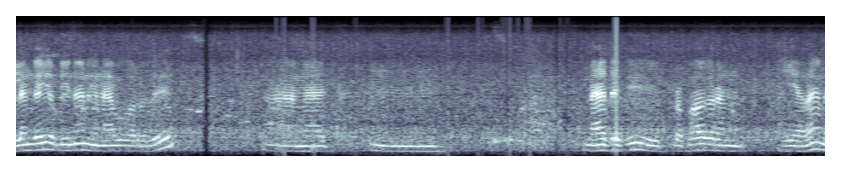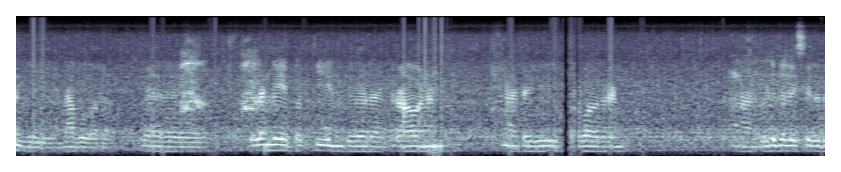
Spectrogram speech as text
இலங்கை அப்படின்னா எனக்கு ஞாபகம் வருது மேதகு பிரபாகரன் ஐயா தான் எனக்கு ஞாபகம் வர்றார் வேறு இலங்கையை பற்றி எனக்கு வேறு ராவணன் மேதகு பிரபாகரன் விடுதலை சிறு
